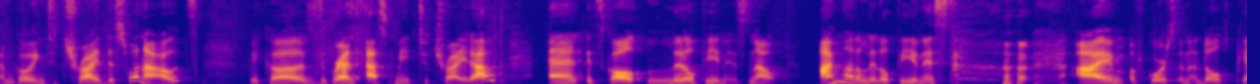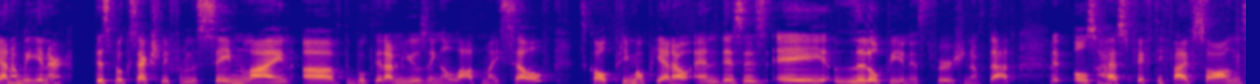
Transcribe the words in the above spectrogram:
I'm going to try this one out because the brand asked me to try it out and it's called little pianist. Now i'm not a little pianist I'm, of course, an adult piano beginner. This book is actually from the same line of the book that I'm using a lot myself. It's called Primo Piano, and this is a little pianist version of that. It also has 55 songs,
